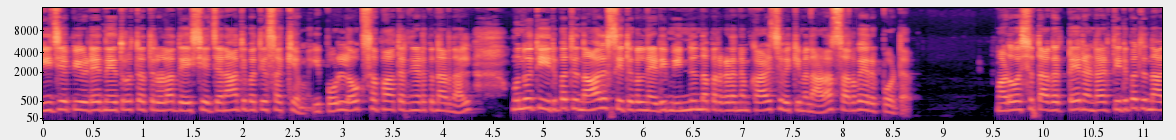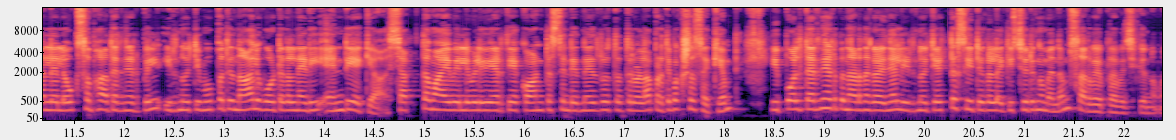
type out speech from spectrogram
ബി ജെ പിയുടെ നേതൃത്വത്തിലുള്ള ദേശീയ ജനാധിപത്യ സഖ്യം ഇപ്പോൾ ലോക്സഭാ തെരഞ്ഞെടുപ്പ് നടന്നാൽ മുന്നൂറ്റി സീറ്റുകൾ നേടി മിന്നുന്ന പ്രകടനം കാഴ്ചവെക്കുമെന്നാണ് സർവേ റിപ്പോർട്ട്. മറുവശത്താകട്ടെ രണ്ടായിരത്തി ഇരുപത്തിനാലിലെ ലോക്സഭാ തെരഞ്ഞെടുപ്പിൽ ഇരുന്നൂറ്റി മുപ്പത്തിനാല് വോട്ടുകൾ നേടി എൻ ഡി എക്ക് ശക്തമായ വെല്ലുവിളി ഉയർത്തിയ കോൺഗ്രസിന്റെ നേതൃത്വത്തിലുള്ള പ്രതിപക്ഷ സഖ്യം ഇപ്പോൾ തെരഞ്ഞെടുപ്പ് നടന്നു കഴിഞ്ഞാൽ ഇരുന്നൂറ്റി എട്ട് സീറ്റുകളിലേക്ക് ചുരുങ്ങുമെന്നും സർവേ പ്രവചിക്കുന്നു.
